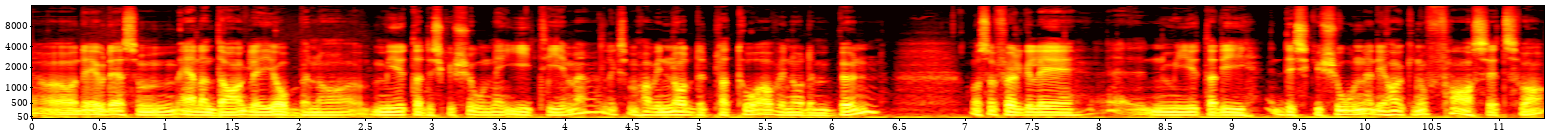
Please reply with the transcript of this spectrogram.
og det er jo det som er den daglige jobben og mye av diskusjonene i teamet. Liksom, har vi nådd et platå, har vi nådd en bunn? Og selvfølgelig mye mye av de diskusjonene, de har ikke noe fasitsvar,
